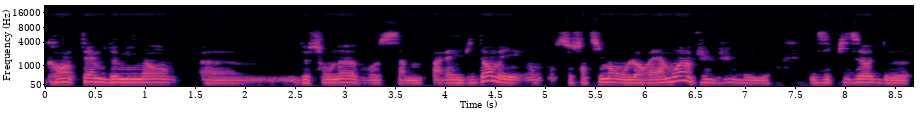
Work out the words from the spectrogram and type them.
grands thèmes dominants euh, de son œuvre, ça me paraît évident, mais ce sentiment, on l'aurait à moins, vu, vu les épisodes de,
